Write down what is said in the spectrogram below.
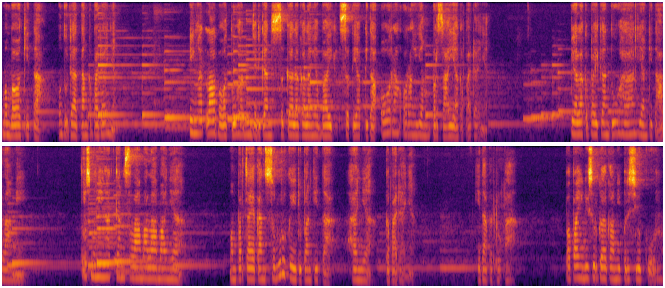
membawa kita untuk datang kepadanya? Ingatlah bahwa Tuhan menjadikan segala-galanya baik setiap kita orang-orang yang percaya kepadanya. Biarlah kebaikan Tuhan yang kita alami. Terus mengingatkan selama-lamanya, mempercayakan seluruh kehidupan kita hanya kepadanya. Kita berdoa. Bapa yang di surga kami bersyukur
